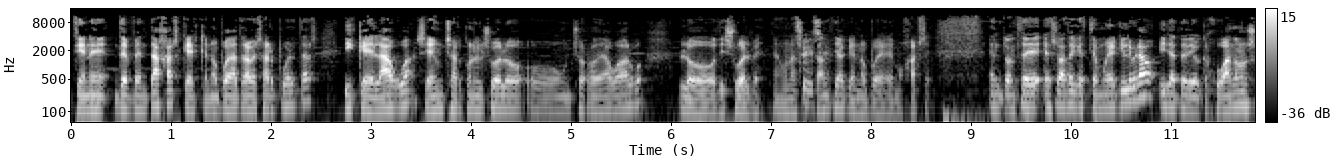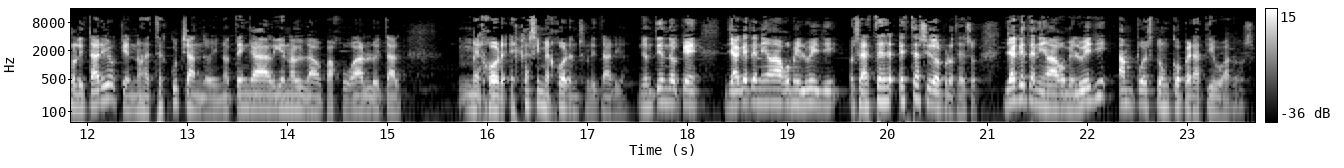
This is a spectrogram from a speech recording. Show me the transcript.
tiene desventajas, que es que no puede atravesar puertas y que el agua, si hay un charco en el suelo o un chorro de agua o algo, lo disuelve. Es una sustancia que no puede mojarse. Entonces, eso hace que esté muy equilibrado y ya te digo que jugando en solitario, quien nos esté escuchando y no tenga alguien al lado para jugarlo y tal, mejor, es casi mejor en solitario. Yo entiendo que ya que tenía a Gomi Luigi, o sea, este, este ha sido el proceso. Ya que tenía a Gomi Luigi, han puesto un cooperativo a dos.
